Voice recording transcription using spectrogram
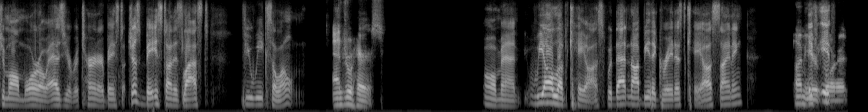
Jamal Morrow as your returner based just based on his last few weeks alone. Andrew Harris. Oh man, we all love chaos. Would that not be the greatest chaos signing? I'm here if, for if, it.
